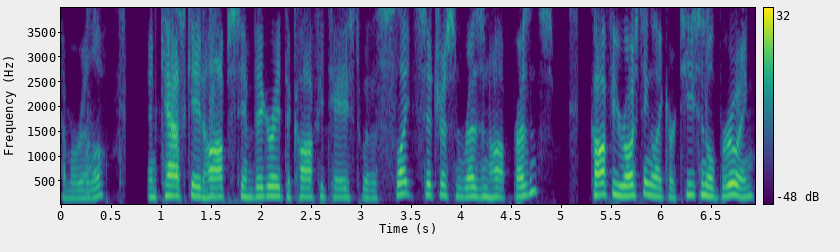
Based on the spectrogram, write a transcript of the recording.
Amarillo, and Cascade hops to invigorate the coffee taste with a slight citrus and resin hop presence. Coffee roasting, like artisanal brewing,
